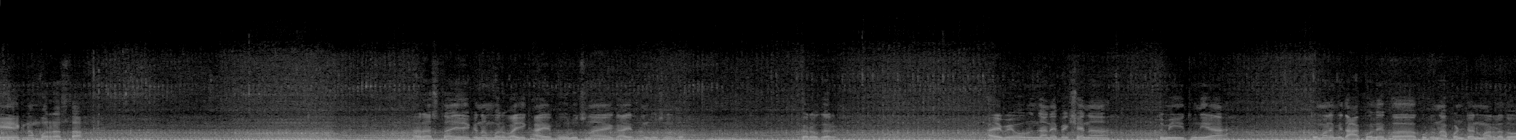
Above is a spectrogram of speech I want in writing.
एक नंबर रस्ता. रस्ता एक नंबर भाई काय बोलूच नाही काय सांगूच नका खरोखर. हायवेवरून जाण्यापेक्षा ना तुम्ही इथून या. तुम्हाला मी दाखवले कुठून आपण टर्न मारला तो.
